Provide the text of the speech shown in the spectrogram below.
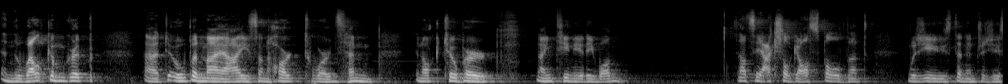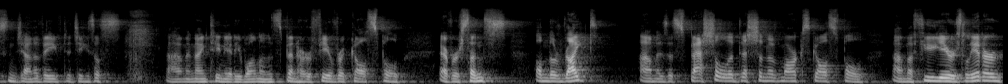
in the welcome group uh, to open my eyes and heart towards Him in October 1981. So That's the actual Gospel that was used in introducing Genevieve to Jesus um, in 1981, and it's been her favourite Gospel ever since. On the right um, is a special edition of Mark's Gospel. Um, a few years later,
